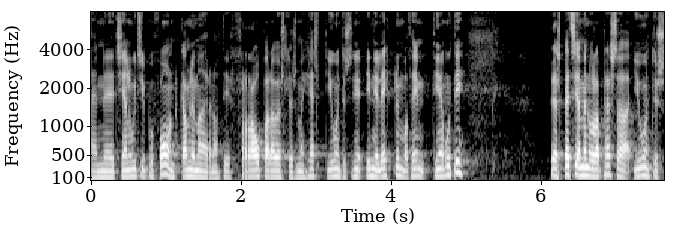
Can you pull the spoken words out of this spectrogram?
en uh, Gianluigi Buffon, gamle maðurinn, átti frábæra vöslu sem held Juventus inn í leiknum á þeim tímapunkti. Þegar Spezia menn voru að pressa Juventus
